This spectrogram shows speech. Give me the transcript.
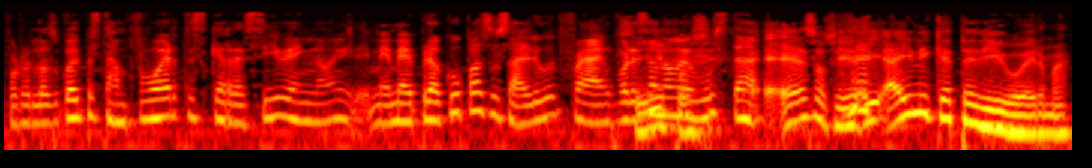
por, los golpes tan fuertes que reciben, ¿no? Y me, preocupa su salud, Frank, por eso no me pues, gusta. Eso sí, ahí ni qué te digo, Irma.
